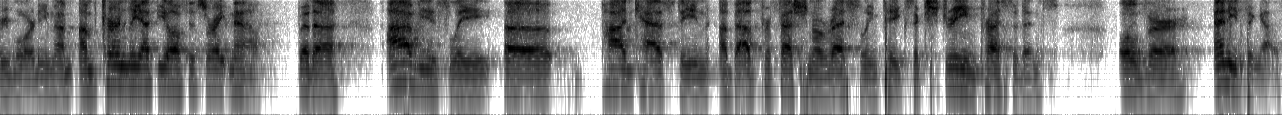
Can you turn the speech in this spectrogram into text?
rewarding. I'm I'm currently at the office right now, but uh, obviously, uh, podcasting about professional wrestling takes extreme precedence over anything else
